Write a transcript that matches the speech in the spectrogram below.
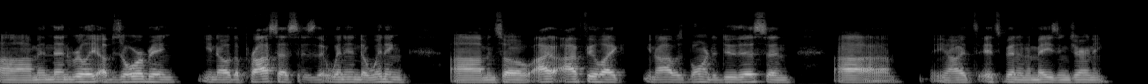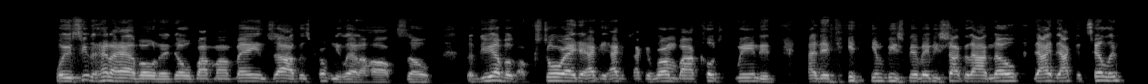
um, and then really absorbing you know the processes that went into winning. Um, and so I, I feel like you know I was born to do this, and uh, you know it's it's been an amazing journey. Well, you see the head I have on it, though. My, my main job is currently Atlanta Hawks. So, do you have a, a story that I can, I can, I can run by Coach Quin that I did him be maybe shocked that I know that I, that I could tell him?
